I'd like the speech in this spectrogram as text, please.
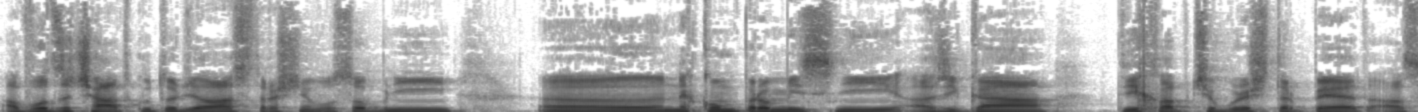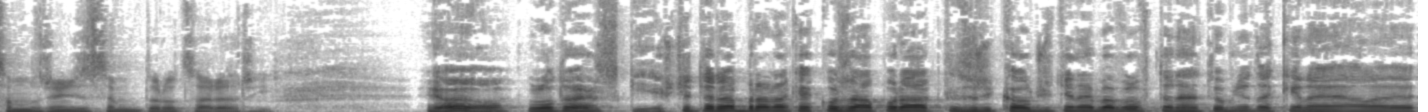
a od začátku to dělá strašně osobní, eh, nekompromisní a říká, ty chlapče budeš trpět a samozřejmě, že se mu to docela daří. Jo, jo, bylo to hezký. Ještě teda Branak jako záporák, ty jsi říkal, že tě nebavil v tené, to mě taky ne, ale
